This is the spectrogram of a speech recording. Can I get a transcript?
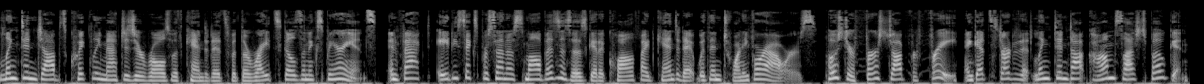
LinkedIn Jobs quickly matches your roles with candidates with the right skills and experience. In fact, 86% of small businesses get a qualified candidate within 24 hours. Post your first job for free and get started at linkedin.com slash spoken.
